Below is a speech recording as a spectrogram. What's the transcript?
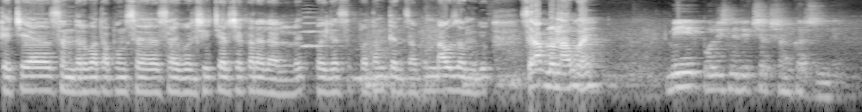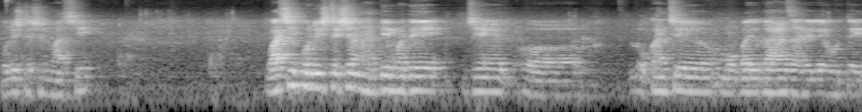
त्याच्या संदर्भात आपण सा साहेबांशी चर्चा करायला आलेलो आहे पहिल्या प्रथम त्यांचं आपण नाव जाणून घेऊ. सर आपलं नाव काय? मी पोलीस निरीक्षक Shankar Shinde police station Vashi. Vashi police station हद्दीमध्ये जे लोकांचे मोबाईल गहाळ झालेले होते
